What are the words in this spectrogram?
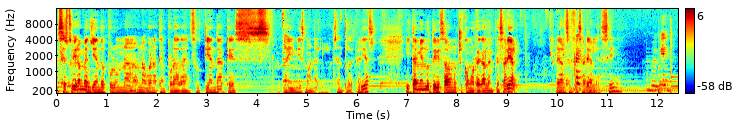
se estuvieron vendiendo por una, una buena temporada en su tienda que es ahí mismo en el centro de ferias y también lo utilizaban mucho como regalo empresarial. Regalos empresariales, sí. Muy bien.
